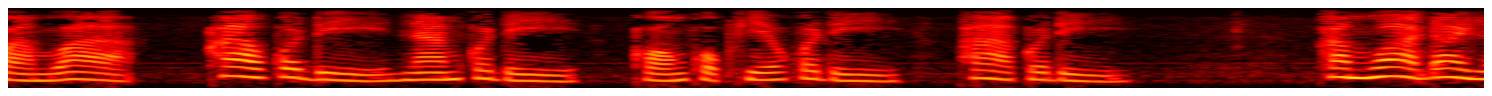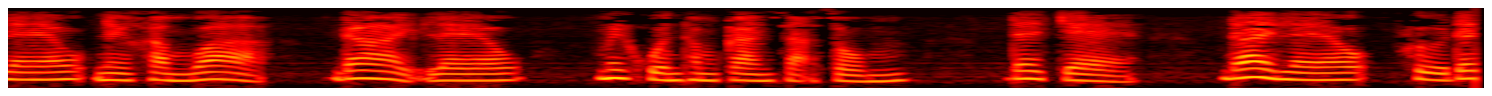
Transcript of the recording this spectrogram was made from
ความว่า ข้าวก็ดี น้ำก็ดี ของขบเคี้ยวก็ดี ผ้าก็ดีคำว่าได้แล้วในคำว่า ได้แล้ว ไม่ควรทำการสะสม ได้แก่ ได้แล้ว คือได้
